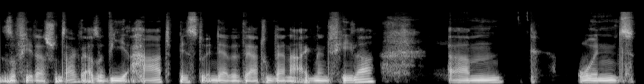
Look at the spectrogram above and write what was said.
Sophie das schon sagt, also wie hart bist du in der Bewertung deiner eigenen Fehler? Ähm, und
